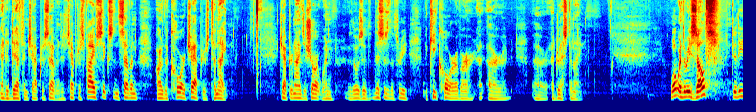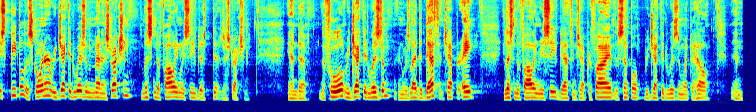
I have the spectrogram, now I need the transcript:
and to death in chapter 7. So chapters 5, 6, and 7 are the core chapters tonight. Chapter 9 is a short one. Those are, this is the three, the key core of our, our, our address tonight. What were the results to these people? The scorner rejected wisdom and met instruction, listened to folly and received destruction. And uh, the fool rejected wisdom and was led to death in chapter 8. He listened to folly and received death in chapter 5. The simple rejected wisdom, went to hell, and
